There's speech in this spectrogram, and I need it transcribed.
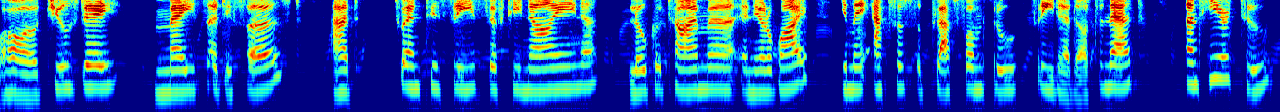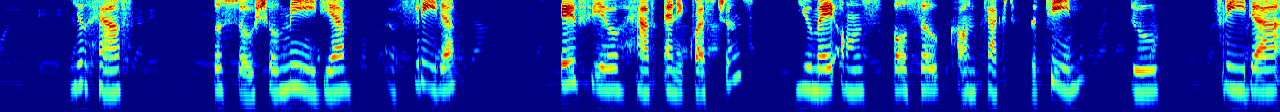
uh, Tuesday, May 31st at 23.59 local time uh, in Uruguay. You may access the platform through frida.net. And here too, you have the social media of Frida. If you have any questions, you may also contact the team through frida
